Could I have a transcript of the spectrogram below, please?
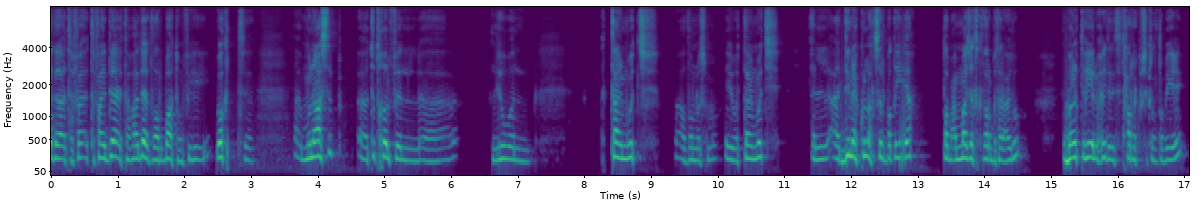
إذا تف تفاديت تفاديت ضرباتهم في وقت مناسب آآ تدخل في آه، اللي هو ال الtime witch أظن اسمه، أيوه الtime witch ال الدنيا كلها تصير بطيئة، طبعًا ما جاتك ضربة العدو، وبايونيتا هي الوحيدة اللي تتحرك بشكل طبيعي،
